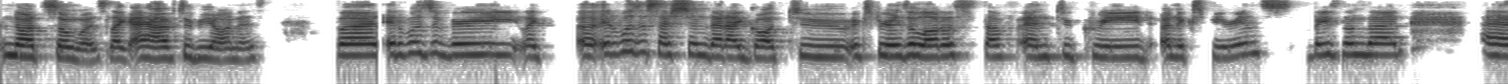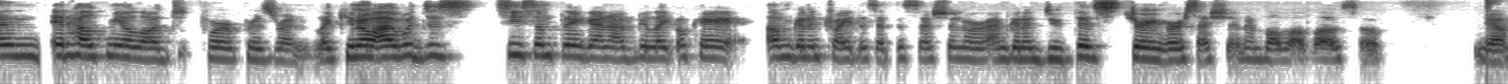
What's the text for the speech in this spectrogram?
not so much. Like, I have to be honest. But it was a very, like, uh, it was a session that I got to experience a lot of stuff and to create an experience based on that and it helped me a lot for Prizren. Like, you know, I would just see something and I'd be like, okay, I'm gonna try this at the session or I'm gonna do this during our session and blah blah blah. So yeah.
